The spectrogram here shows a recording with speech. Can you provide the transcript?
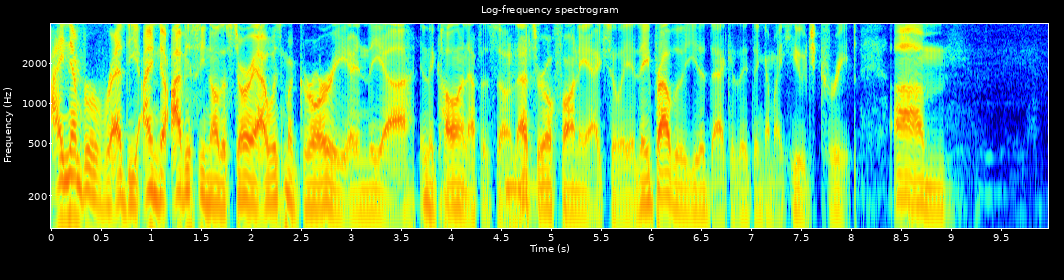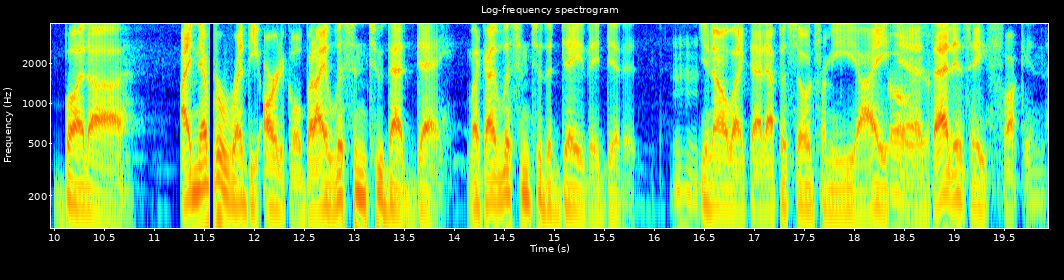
I never read the. I know obviously know the story. I was McGrory in the uh in the Cullen episode. Mm-hmm. That's real funny, actually. They probably did that because they think I'm a huge creep. Um, but uh, I never read the article, but I listened to that day. Like I listened to the day they did it. You know, like that episode from EI, Mm-hmm. Oh, and yeah. that is a fucking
